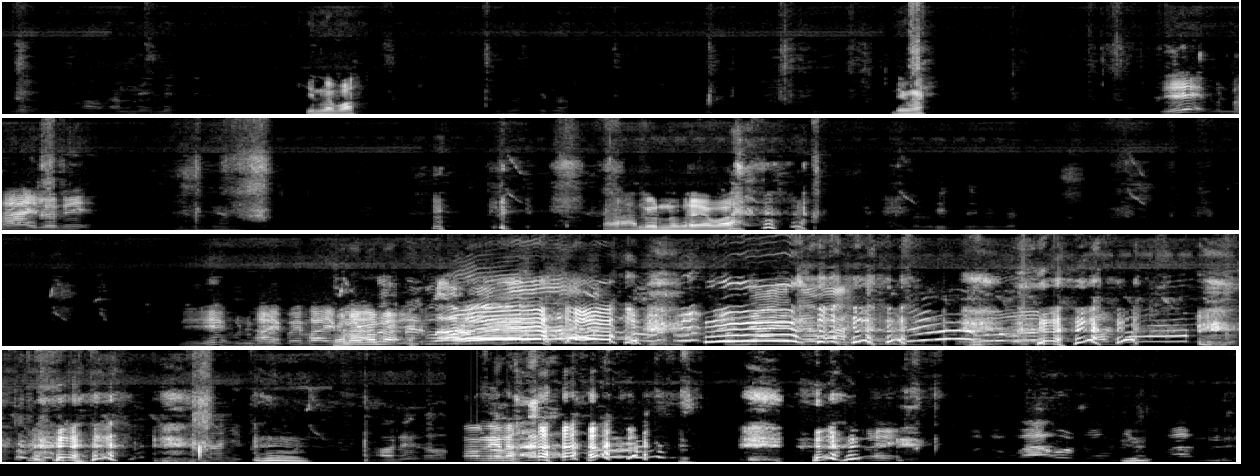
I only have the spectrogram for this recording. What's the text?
นี่เข้าหันนี่นี่กินแล้วบ่กินแล้วกินแล้วดึงไหมเอ๊ะมันพายแล้วนี่มันยังอ่าลุ้นอะไรวะมันลิดนิดนึงเลยนี่มันพายไปพายมาแล้วมาแล้ว เป็นไงเนี่ยวะเอาดิเอา เอาไงนะ เฮ้ยบ่ต้องว่าโอ้ทรงอยู่ปลามือ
